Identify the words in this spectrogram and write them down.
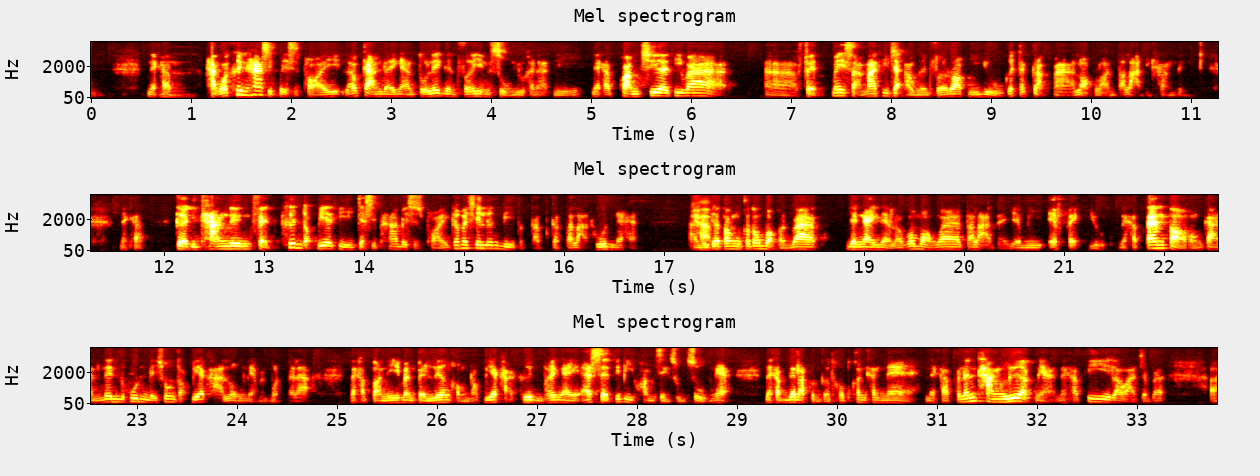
นะครับหากว่าขึ้น 50 basis point แล้วการรายงานตัวเลขเงินเฟ้อยังสูงอยู่ขนาดนี้นะครับความเชื่อที่ว่าเฟดไม่สามารถที่จะเอาเงินเฟ้อรอบนี้อยู่ ก็จะกลับมาหลอกหลอนตลาดอีกครั้งหนึ่งนะครับเกิดอีกทางหนึ่งเฟดขึ้นดอกเบี้ยที 75 basis point ก็ไม่ใช่เรื่องดีกับกับตลาดหุ้นนะฮะอันนี้ก็ต้องก็ต้องบอกก่อนว่า ยังไงเนี่ยเราก็มองว่าตลาดเนี่ยยังมีเอฟเฟกอยู่นะครับแต้มต่อของการเล่นหุ้นในช่วงดอกเบี้ยขาลงเนี่ยมันหมดไปแล้วนะครับตอนนี้มันเป็นเรื่องของดอกเบี้ยขาขึ้นเพราะไงแอสเซทที่มีความเสี่ยงสูงๆเนี่ยนะครับได้รับผลกระทบค่อนข้างแน่นะครับเพราะนั้นทางเลือกเนี่ยนะครับที่เราอาจจะ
